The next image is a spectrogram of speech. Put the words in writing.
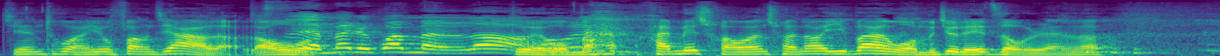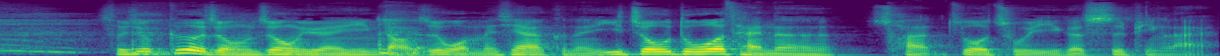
今天突然又放假了，然后我四点半就关门了。对我们还还没传完，传到一半我们就得走人了，所以就各种这种原因导致我们现在可能一周多才能传做出一个视频来，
